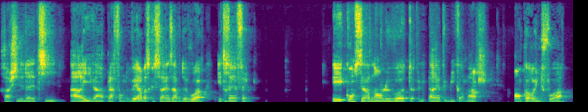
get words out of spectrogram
Rachida Dati arrive à un plafond de verre parce que sa réserve de voix est très faible. Et concernant le vote La République en marche, encore une fois,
